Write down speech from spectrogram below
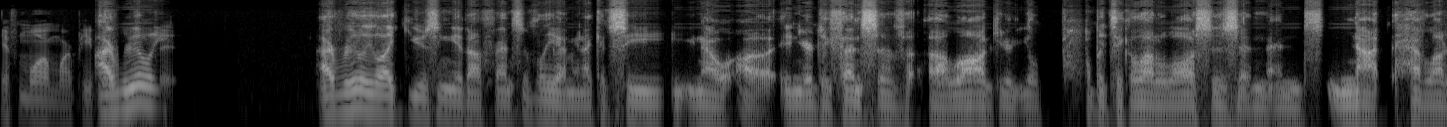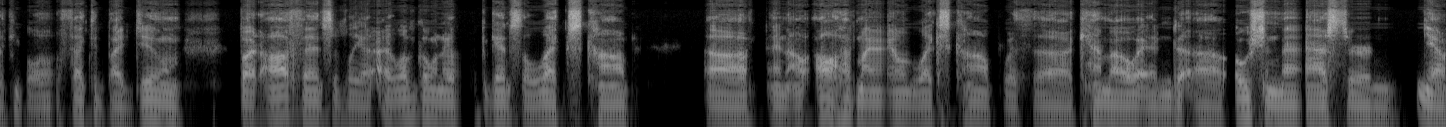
If more and more people, I really- it. I really like using it offensively. I mean, I could see, you know, uh, in your defensive uh, log, you're, you'll probably take a lot of losses and, and not have a lot of people affected by Doom. But offensively, I, I love going up against the Lex comp. Uh, and I'll, I'll have my own Lex comp with uh, Chemo and uh, Ocean Master and, you know,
